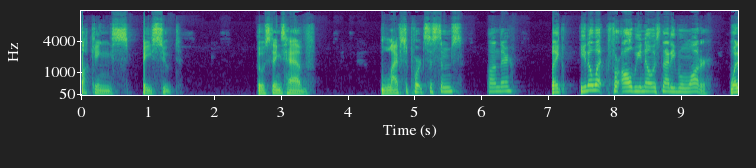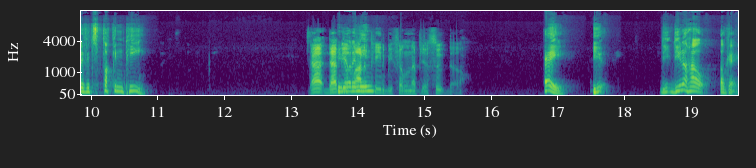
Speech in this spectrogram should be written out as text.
fucking spacesuit. Those things have life support systems on there. Like, you know what? For all we know, it's not even water. What if it's fucking pee? That that'd You be a what I lot mean? of pee to be filling up your suit, though. Hey, you do do you know how? Okay,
